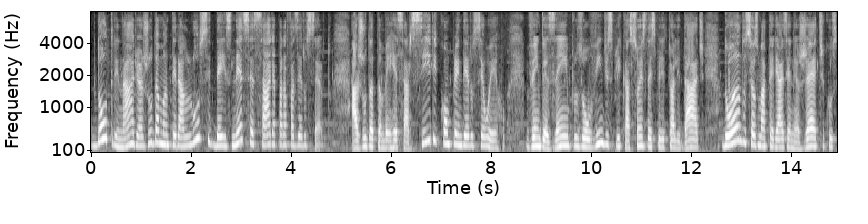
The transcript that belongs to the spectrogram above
doutrinário ajuda a manter a lucidez necessária para fazer o certo. Ajuda também a ressarcir e compreender o seu erro, vendo exemplos, ouvindo explicações da espiritualidade, doando seus materiais energéticos,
